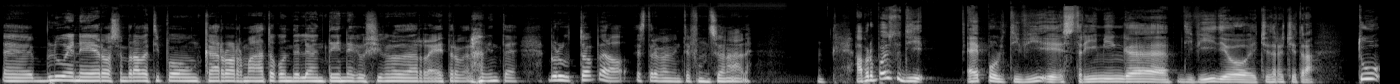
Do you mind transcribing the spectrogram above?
eh, blu e nero, sembrava tipo un carro armato con delle antenne che uscivano dal retro, veramente brutto, però estremamente funzionale. A proposito di Apple TV e streaming eh, di video, eccetera, eccetera, tu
